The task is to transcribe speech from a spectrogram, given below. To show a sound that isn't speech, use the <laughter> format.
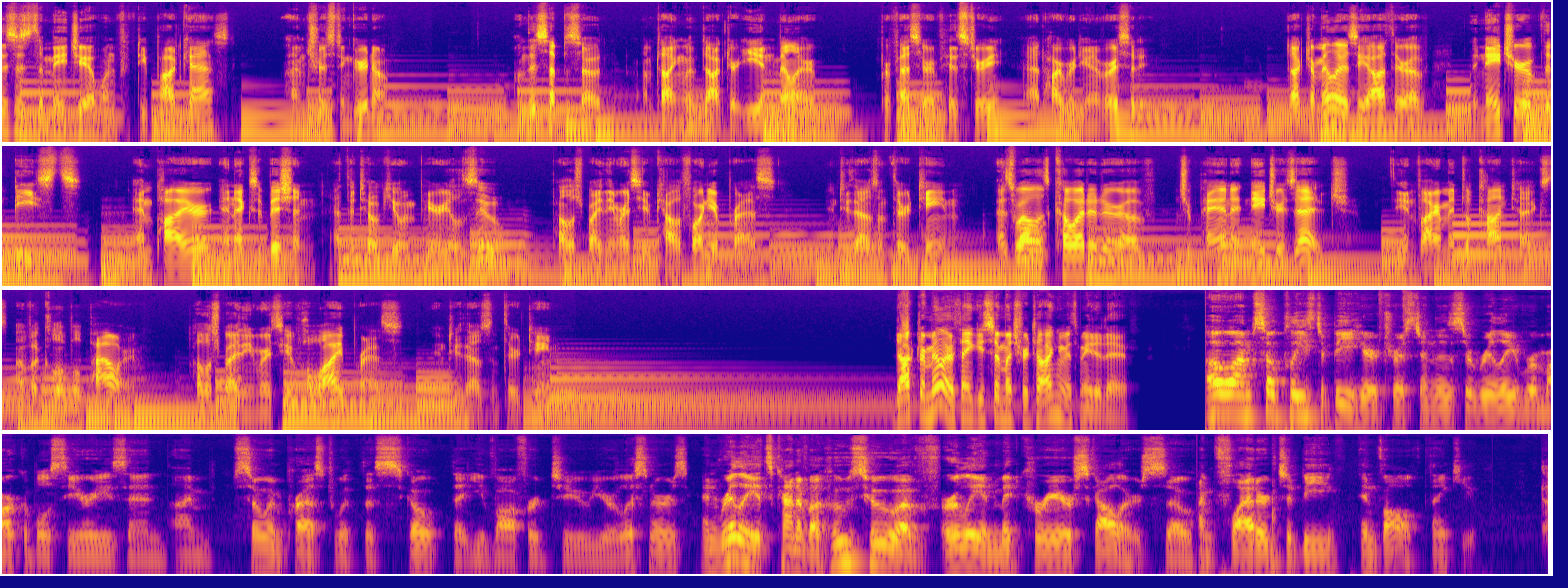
This is the Meiji at 150 podcast. I'm Tristan Grunow. On this episode, I'm talking with Dr. Ian Miller, professor of history at Harvard University. Dr. Miller is the author of The Nature of the Beasts Empire and Exhibition at the Tokyo Imperial Zoo, published by the University of California Press in 2013, as well as co editor of Japan at Nature's Edge The Environmental Context of a Global Power, published by the University of Hawaii Press in 2013. Dr. Miller, thank you so much for talking with me today. Oh, I'm so pleased to be here, Tristan. This is a really remarkable series, and I'm so impressed with the scope that you've offered to your listeners. And really, it's kind of a who's who of early and mid career scholars. So I'm flattered to be involved. Thank you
